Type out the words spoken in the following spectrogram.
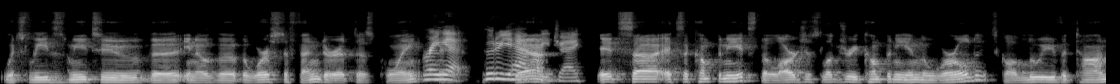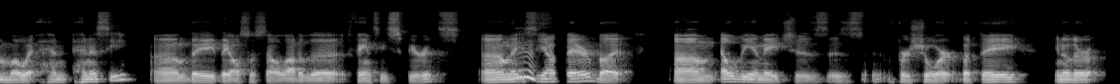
which leads me to the you know the the worst offender at this point. Bring it. Who do you have, Yeah. PJ? It's uh it's a company. It's the largest luxury company in the world. It's called Louis Vuitton Moet Hen- Hennessy. Um, they they also sell a lot of the fancy spirits um, that you Hmm. see out there, but um, LVMH is is for short. But they you know they're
